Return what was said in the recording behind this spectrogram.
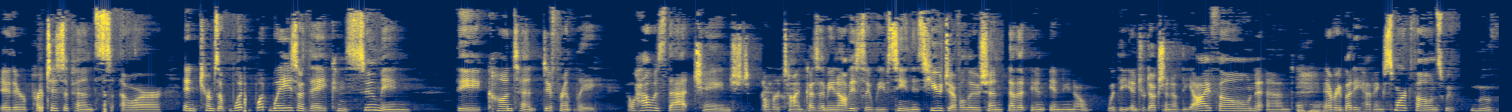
either participants or in terms of what, what ways are they consuming the content differently? How has that changed over time? Because I mean, obviously we've seen this huge evolution now that in, in you know, with the introduction of the iPhone and mm-hmm. everybody having smartphones, we've moved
